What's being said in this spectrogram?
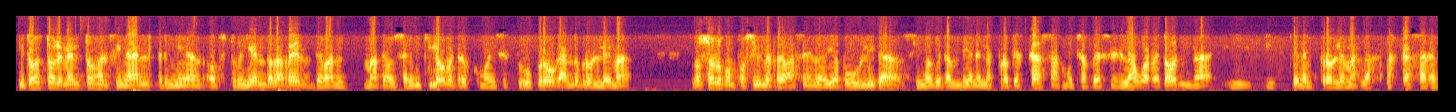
Y todos estos elementos al final terminan obstruyendo la red de más, de 11.000 kilómetros, como dices tú, provocando problemas no solo con posibles rebases en la vía pública, sino que también en las propias casas. Muchas veces el agua retorna y, tienen problemas las, casas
